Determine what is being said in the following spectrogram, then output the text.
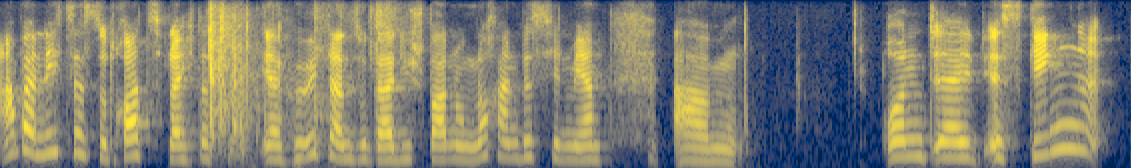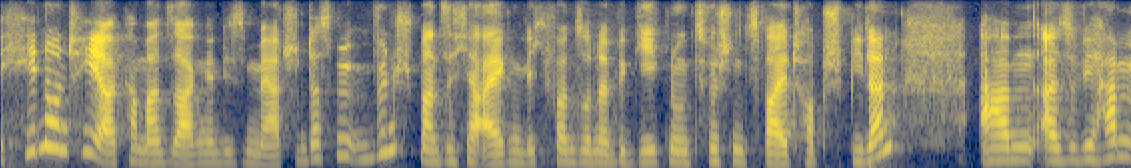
aber nichtsdestotrotz, vielleicht das erhöht dann sogar die Spannung noch ein bisschen mehr. Ähm, und äh, es ging hin und her, kann man sagen, in diesem Match. Und das wünscht man sich ja eigentlich von so einer Begegnung zwischen zwei Top-Spielern. Ähm, also wir haben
